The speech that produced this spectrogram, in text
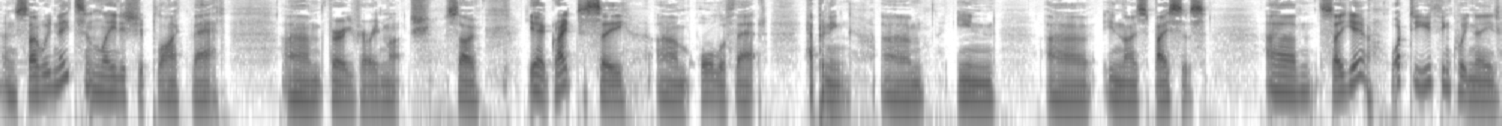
and so we need some leadership like that um, very, very much. So, yeah, great to see um, all of that happening um, in uh, in those spaces. Um, so, yeah, what do you think we need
